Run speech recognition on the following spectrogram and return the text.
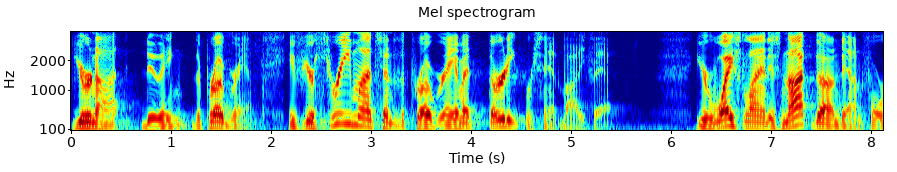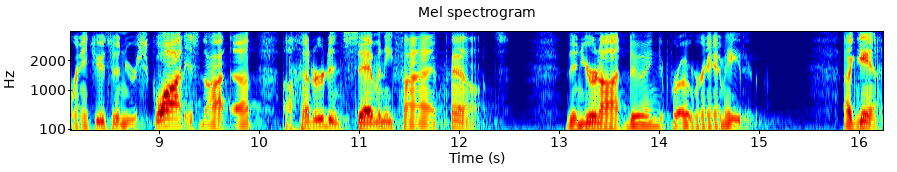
you're not doing the program. If you're three months into the program at 30% body fat, your waistline has not gone down four inches and your squat is not up 175 pounds, then you're not doing the program either. Again,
